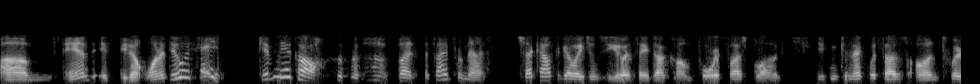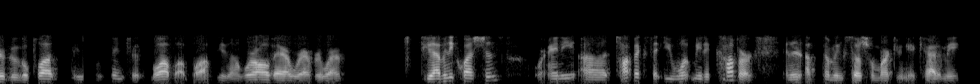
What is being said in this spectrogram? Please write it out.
Um, and if you don't want to do it, hey, give me a call. but aside from that, check out the goagencyusa.com forward slash blog. You can connect with us on Twitter, Google Plus, Pinterest, blah blah blah. You know, we're all there. We're everywhere. If you have any questions or any uh, topics that you want me to cover in an upcoming Social Marketing Academy,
